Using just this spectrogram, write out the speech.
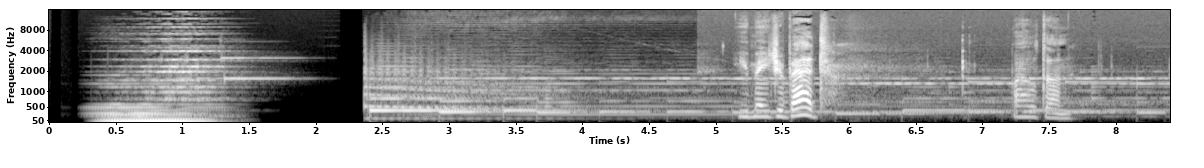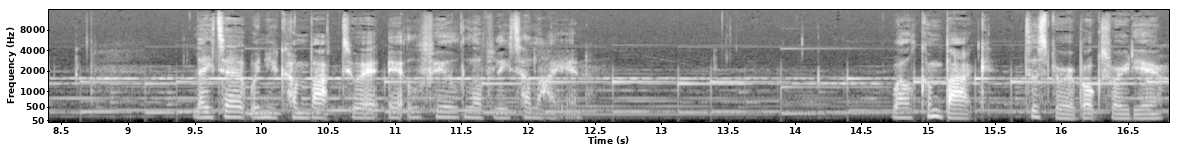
You made your bed. Well done. Later, when you come back to it, it'll feel lovely to lie in. Welcome back to Spirit Box Radio.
